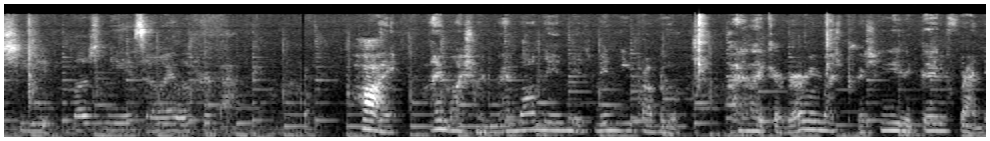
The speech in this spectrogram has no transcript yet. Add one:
she loves me, so I love her back. Hi, I'm Ashwin. My mom name is Mindy Prabhu. I like her very much because she's a good friend.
